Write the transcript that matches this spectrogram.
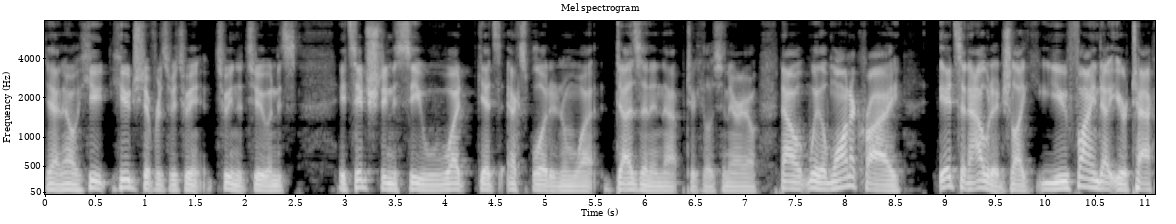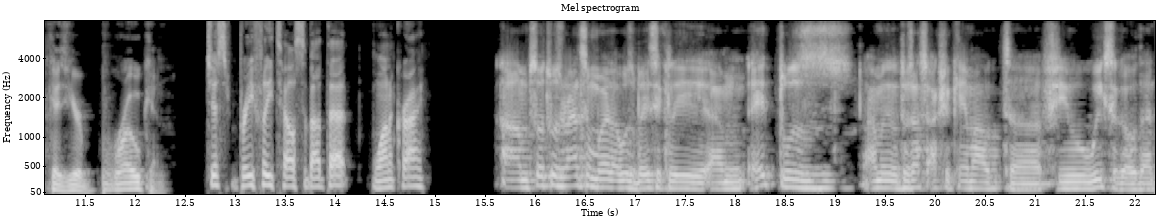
Yeah, no, huge, huge difference between between the two, and it's it's interesting to see what gets exploited and what doesn't in that particular scenario. Now, with a WannaCry, it's an outage. Like you find out your attack because you're broken. Just briefly tell us about that. WannaCry? Um, so it was ransomware that was basically um, it was I mean it was actually came out uh, a few weeks ago that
